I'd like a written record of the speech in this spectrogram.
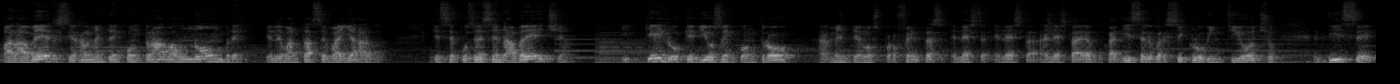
para ver si realmente encontraba un hombre que levantase vallado, que se pusiese en la brecha ¿Y qué es lo que Dios encontró realmente en los profetas en esta, en esta, en esta época? Dice el versículo 28, dice,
